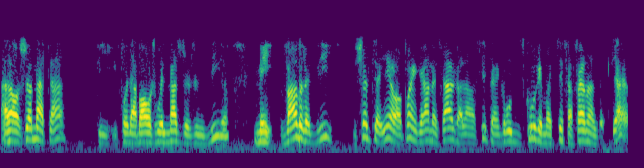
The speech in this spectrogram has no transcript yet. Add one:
Alors, je m'attends, puis il faut d'abord jouer le match de jeudi, mais vendredi, Michel Terrien n'aura pas un grand message à lancer puis un gros discours émotif à faire dans le vestiaire.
